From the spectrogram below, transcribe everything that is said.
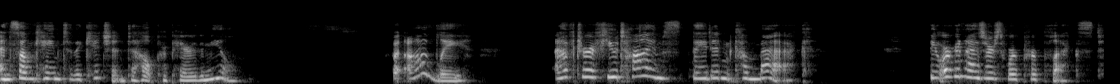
And some came to the kitchen to help prepare the meal. But oddly, after a few times, they didn't come back. The organizers were perplexed.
